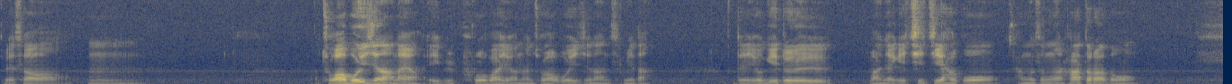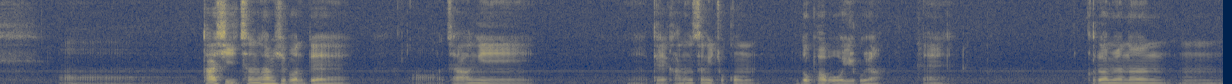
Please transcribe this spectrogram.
그래서 음, 좋아 보이진 않아요. AB 프로바이어는 좋아 보이진 않습니다. 근데 여기를 만약에 지지하고 상승을 하더라도 어, 다시 2030원대 어, 저항이 예, 될 가능성이 조금 높아 보이고요. 네. 그러면은 음,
